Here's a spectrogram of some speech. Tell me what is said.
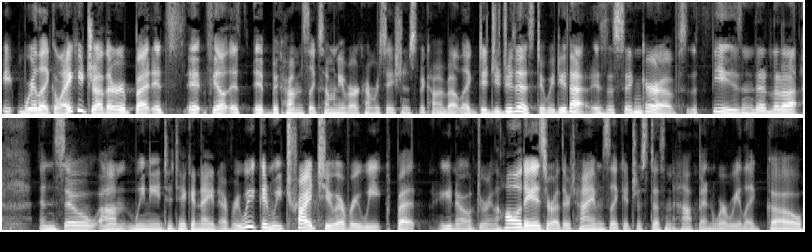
It, we're like like each other, but it's it feel it, it becomes like so many of our conversations become about like, did you do this? Did we do that? Is this taken care of? The fees and da da da. And so um, we need to take a night every week, and we try to every week, but you know, during the holidays or other times, like it just doesn't happen where we like go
